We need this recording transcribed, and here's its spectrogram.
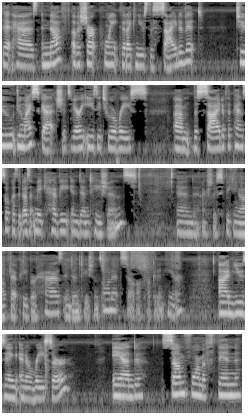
that has enough of a sharp point that I can use the side of it to do my sketch. It's very easy to erase um, the side of the pencil because it doesn't make heavy indentations. And actually, speaking of, that paper has indentations on it, so I'll tuck it in here. I'm using an eraser and some form of thin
